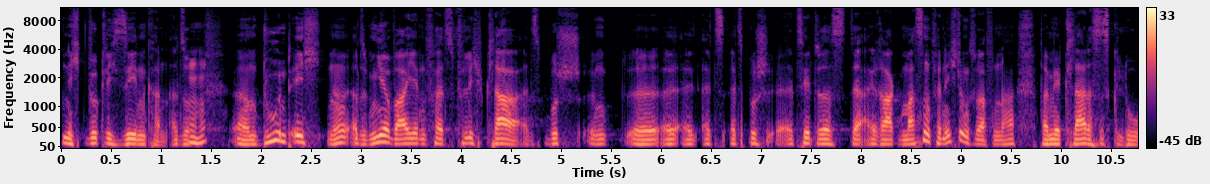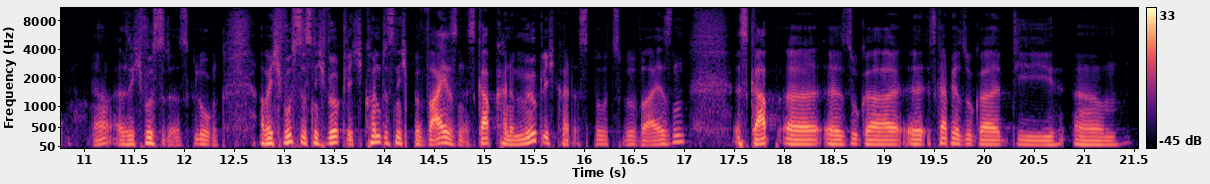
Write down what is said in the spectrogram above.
nicht wirklich sehen kann. Also mhm. ähm, du und ich, ne, also mir war jedenfalls völlig klar, als Bush äh, als als Bush erzählte, dass der Irak Massenvernichtungswaffen hat, war mir klar, das ist gelogen. Ja, also ich wusste, das ist gelogen, aber ich wusste es nicht wirklich, ich konnte es nicht beweisen. Es gab keine Möglichkeit, es be zu beweisen. Es gab äh, äh, sogar, äh, es gab ja sogar die ähm,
